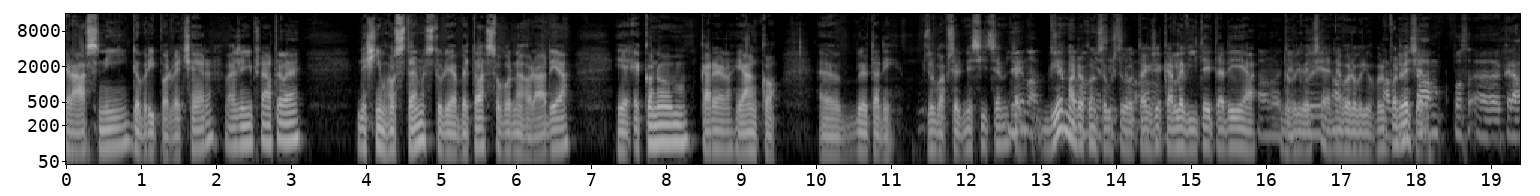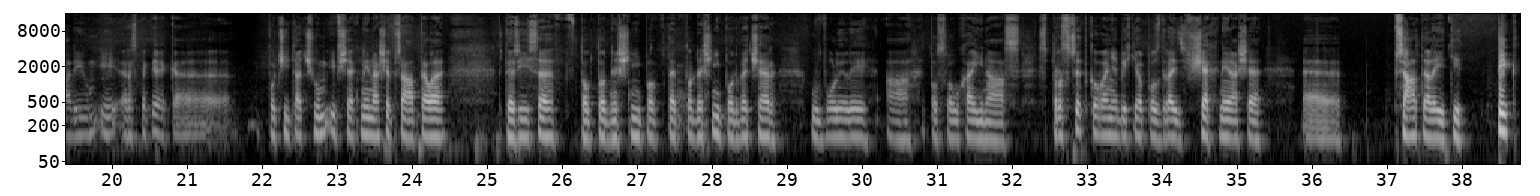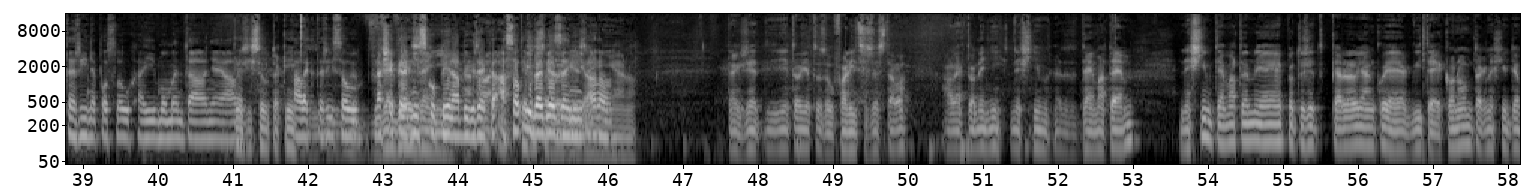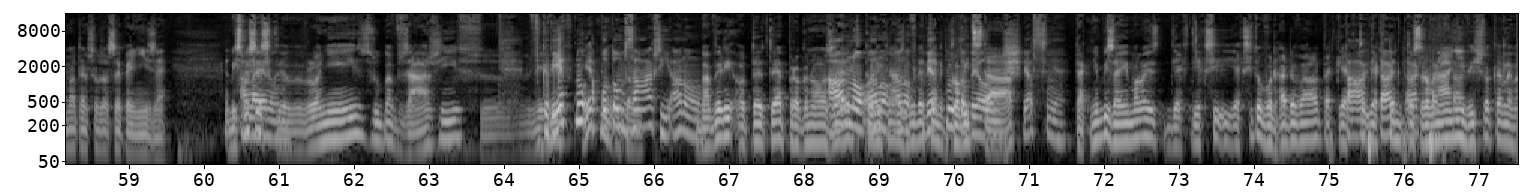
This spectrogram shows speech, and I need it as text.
Krásný, dobrý podvečer, vážení přátelé. Dnešním hostem studia Beta Svobodného rádia je ekonom Karel Janko. Eh, byl tady zhruba před měsícem, dvěma, tak dvěma dokonce už to bylo. Takže Karle, vítej tady a ano, dobrý děkuji, večer, a, nebo dobrý a podvečer. A po, eh, k rádium i respektive k eh, počítačům i všechny naše přátelé, kteří se v tomto dnešní, tento dnešní podvečer uvolili a poslouchají nás. Zprostředkovaně bych chtěl pozdravit všechny naše eh, přáteli, ti, ty, kteří neposlouchají momentálně, ale, kteří jsou taky ale kteří jsou naše krevní skupina, bych řekl, a, a, a jsou i ve vězení, vězení ano. ano. Takže je to, je to zoufalý, co se stalo, ale to není dnešním tématem. Dnešním tématem je, protože Karel Janko je, jak víte, ekonom, tak dnešním tématem jsou zase peníze. My jsme Ale se jenom. v loni, zhruba v září, v, v květnu, květnu a potom v září, ano. Bavili o té, té prognóze, ano, kolik ano, nás ano, bude ten covid stát. Už, jasně. Tak mě by zajímalo, jak, jak, si, jak si to odhadoval, tak jak, tak, to, jak tak, ten, tak, to srovnání tak, tak. vyšlo, Karle.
